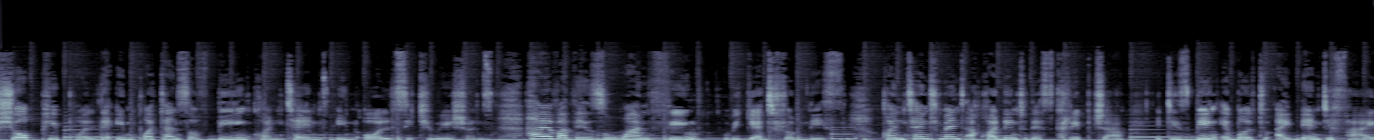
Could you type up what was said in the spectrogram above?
show people the importance of being content in all situations. However, there's one thing we get from this contentment, according to the scripture, it is being able to identify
